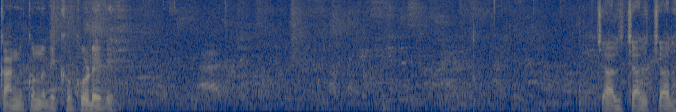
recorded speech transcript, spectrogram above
ਕੰਨ ਕੁੰਨ ਦੇਖੋ ਘੋੜੇ ਦੇ। ਚੱਲ ਚੱਲ ਚੱਲ।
